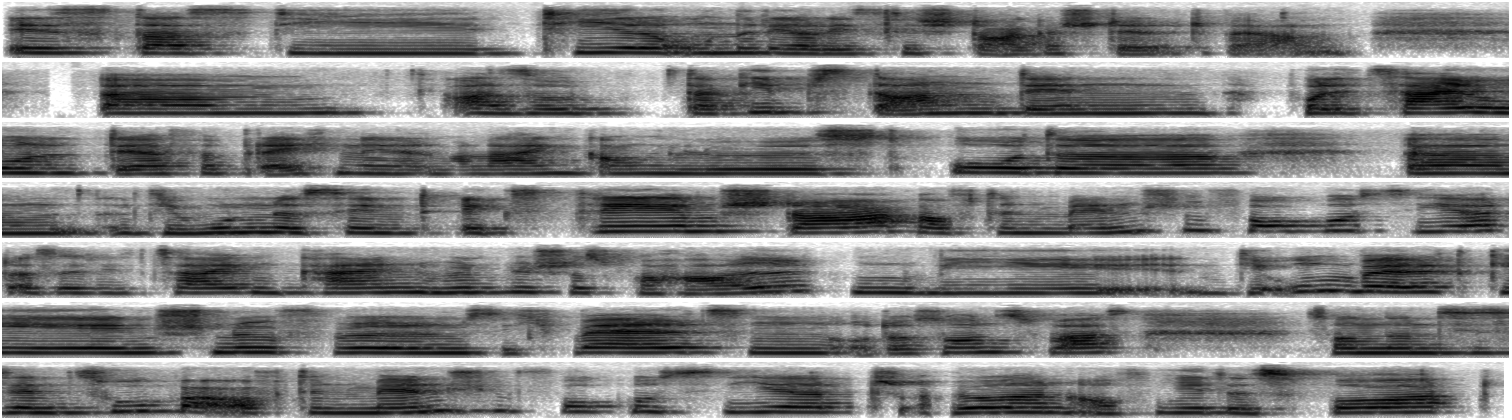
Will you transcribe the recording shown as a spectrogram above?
ist, dass die Tiere unrealistisch dargestellt werden. Ähm, also da gibt es dann den Polizeihund, der Verbrechen in einem Alleingang löst. Oder ähm, die Hunde sind extrem stark auf den Menschen fokussiert, also die zeigen kein hündisches Verhalten wie die Umwelt gehen, schnüffeln, sich wälzen oder sonst was, sondern sie sind super auf den Menschen fokussiert, hören auf jedes Wort,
